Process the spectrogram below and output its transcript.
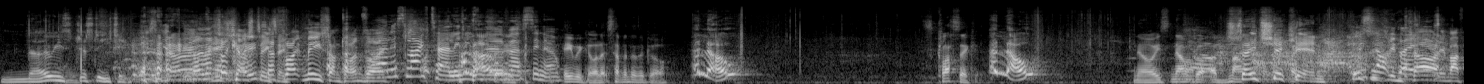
No, he's just eating. no, that's okay. eating. That's like me sometimes. Well, I... it's like Telly. He's nervous, you know. Here we go, let's have another go. Hello. It's classic. Hello. No, he's now got a. mouth- Say chicken. This is entirely my.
